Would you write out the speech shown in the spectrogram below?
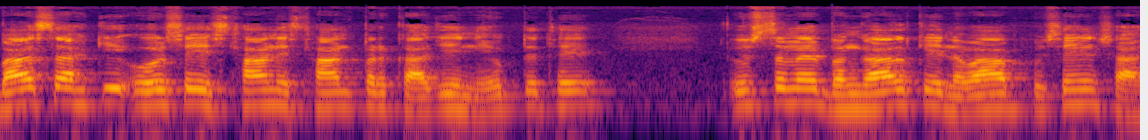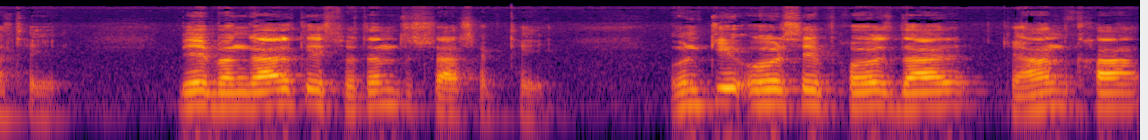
बादशाह की ओर से स्थान स्थान पर काजी नियुक्त थे। उस समय बंगाल के नवाब हुसैन शाह थे। वे बंगाल के स्वतंत्र शासक थे। उनकी ओर से फौजदार चाँद खां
